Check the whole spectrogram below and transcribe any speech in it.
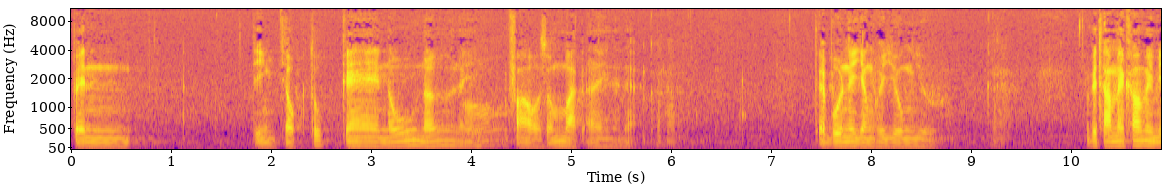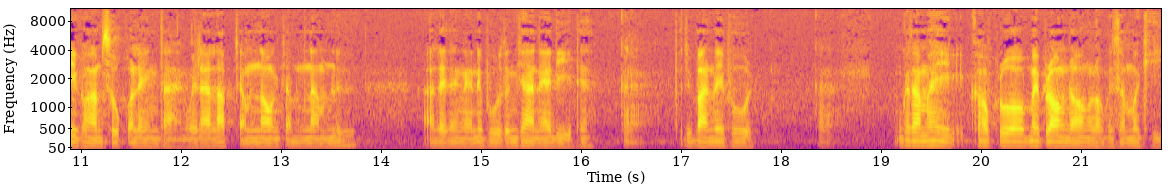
เป็นจิงจกตุ๊กแกหนูเนื้ออะไรเฝ้าสมบัติอะไรนั่นแหละครับแต่บุญเนี่ยยังพยุงอยู่ครับไปทำให้เขาไม่มีความสุขอะไรต่างๆเวลารับจำนองจำนำหรือ อะไรต่างๆนี่พูดถึงชาติในอดีตนะครับปัจจุบันไม่พูดครับมันก็ทำให้ครอบครัวไม่ปรองดองเราเป็นสามัคคี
